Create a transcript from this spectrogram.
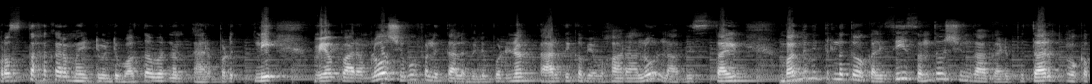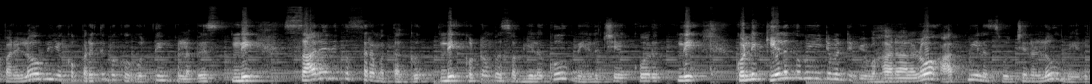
ప్రోత్సాహకరమైనటువంటి వాతావరణం ఏర్పడుతుంది. వ్యాపారంలో శుభ ఫలితాలు వెలుపడిన ఆర్థిక వ్యవహారాలు లాభిస్తాయి. బంధుమిత్రులతో కలిసి సంతోషంగా గడుపుతారు. ఒక పనిలో మీ యొక్క ప్రతిభకు గుర్తింపు లభిస్తుంది. శారీరక శ్రమ తగ్గుతుంది. కుటుంబ సభ్యులకు మేలు చేకూరుతుంది. కొన్ని కీలకమైనటువంటి వ్యవహారాలలో ఆత్మీయుల సూచనలు మేలు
